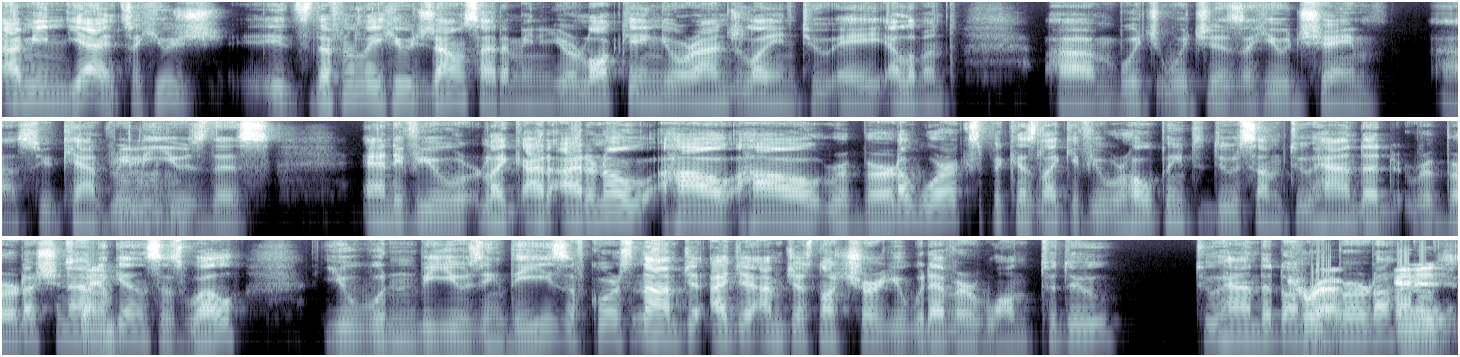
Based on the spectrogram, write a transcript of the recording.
I mean yeah, it's a huge it's definitely a huge downside. I mean you're locking your Angela into a element, um, which which is a huge shame. Uh, so you can't really Mhm. use this. And if you like, I, I don't know how how Roberta works because like if you were hoping to do some two handed Roberta shenanigans as well, you wouldn't be using these, of course. No, I'm just, I, I'm just not sure you would ever want to do two handed on Correct. Roberta. And it's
